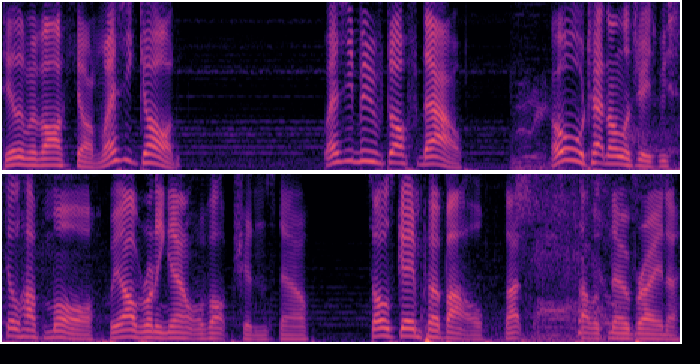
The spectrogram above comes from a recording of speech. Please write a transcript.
Dealing with Archaon. Where's he gone? Where's he moved off now? Oh, technologies. We still have more. We are running out of options now. Souls game per battle. That's that was no brainer.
